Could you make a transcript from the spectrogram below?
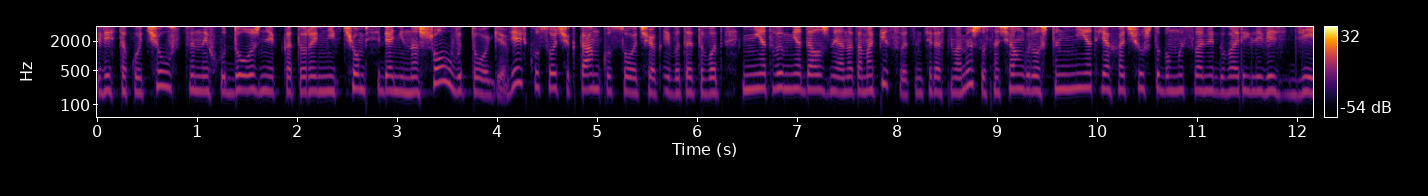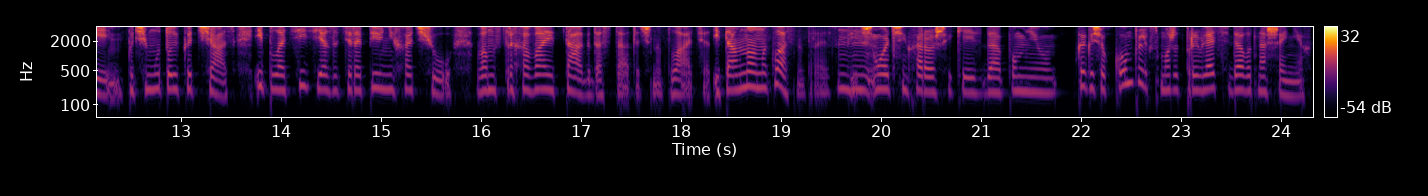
Весь такой чувственный художник, который ни в чем себя не нашел в итоге. Здесь кусочек, там кусочек. И вот это вот «нет, вы мне должны». Она там описывает интересный момент, что сначала он говорил, что «нет, я хочу, чтобы мы с вами говорили весь день. Почему только час? И платить я за терапию не хочу. Вам страховая и так достаточно платят». И там, ну, она классно про это пишет. Очень хороший кейс, да, помню его. Как еще комплекс может проявлять себя в отношениях?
